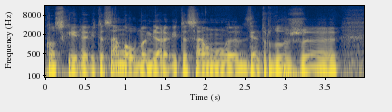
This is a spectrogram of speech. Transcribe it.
Conseguir habitação ou uma melhor habitação uh, dentro dos. Uh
